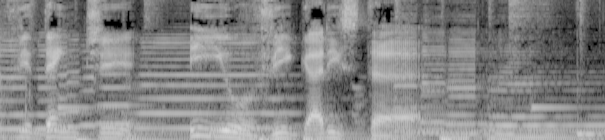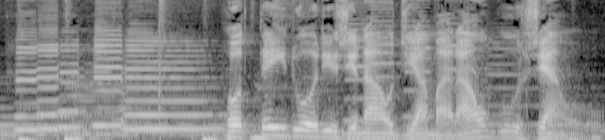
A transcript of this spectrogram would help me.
Vidente e o Vigarista. Roteiro original de Amaral Gurgel.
